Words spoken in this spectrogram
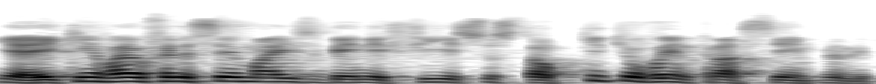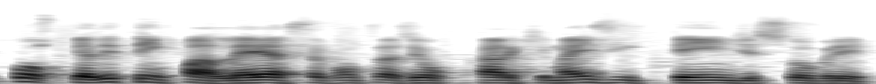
E aí, quem vai oferecer mais benefícios, tal? Por que, que eu vou entrar sempre ali? Pô, porque ali tem palestra, vão trazer o cara que mais entende sobre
